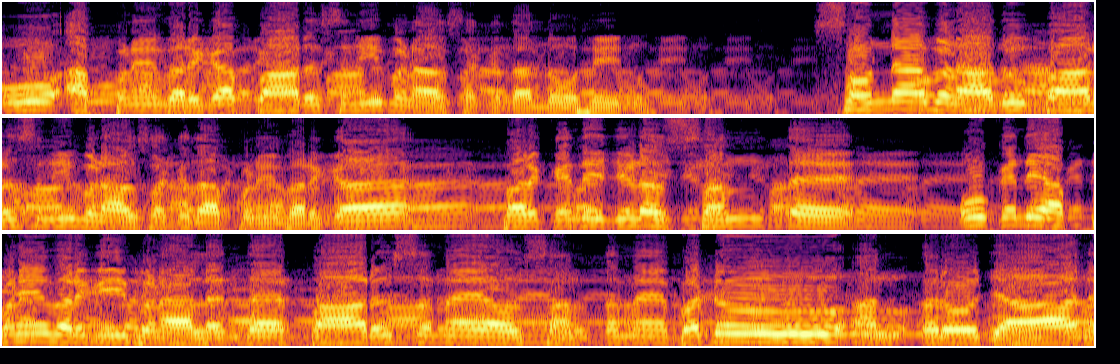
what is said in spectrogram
ਉਹ ਆਪਣੇ ਵਰਗਾ ਪਾਰਸ ਨਹੀਂ ਬਣਾ ਸਕਦਾ ਲੋਹੇ ਨੂੰ। ਸੋਨਾ ਬਣਾ ਦੋ ਪਾਰਸ ਨਹੀਂ ਬਣਾ ਸਕਦਾ ਆਪਣੇ ਵਰਗਾ। ਪਰ ਕਹਿੰਦੇ ਜਿਹੜਾ ਸੰਤ ਹੈ ਉਹ ਕਹਿੰਦੇ ਆਪਣੇ ਵਰਗੇ ਹੀ ਬਣਾ ਲੈਂਦਾ ਪਾਰਸ ਮੈਂ, ਉਹ ਸੰਤ ਮੈਂ, ਵੱਡੋ ਅੰਤਰੋ ਜਾਨ।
